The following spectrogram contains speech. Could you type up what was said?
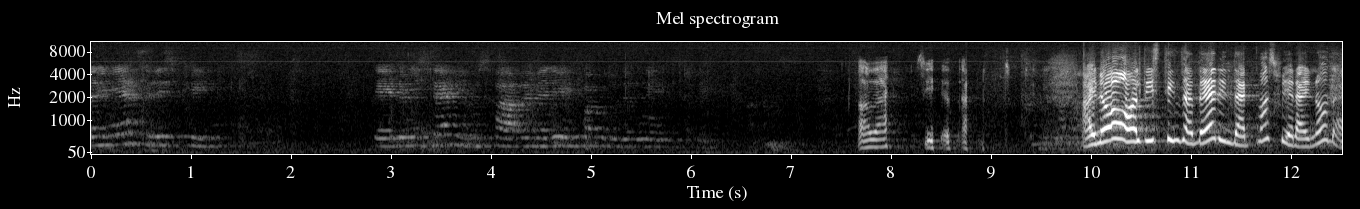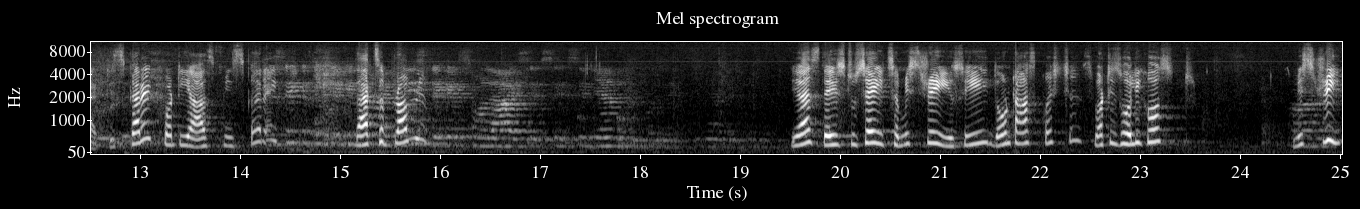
La lumière, c'est l'esprit. Et le mystère, il vous sera révélé une fois que vous devenez l'esprit. Oh, that, see that. I know all these things are there in the atmosphere. I know that. It's correct. What he asked me is correct. That's a problem. Yes, they used to say it's a mystery. You see, don't ask questions. What is Holy Ghost? Mystery.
